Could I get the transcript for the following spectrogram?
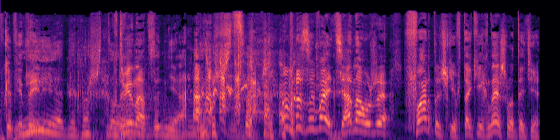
в- кафетерии? Нет, нет, ну что. В 12 дня. Вы просыпаетесь, она уже в фарточке, в таких, знаешь, вот эти,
